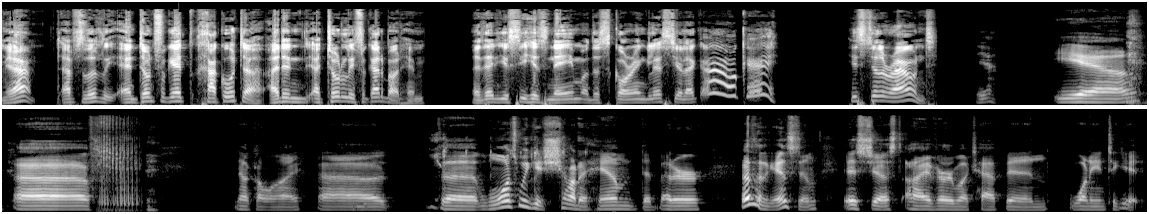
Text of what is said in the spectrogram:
Yeah, absolutely. And don't forget Hrgota. I didn't. I totally forgot about him. And then you see his name on the scoring list. You're like, oh, okay, he's still around. Yeah. Yeah. uh, not gonna lie. Uh, the once we get shot at him, the better nothing against him. It's just I very much have been wanting to get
